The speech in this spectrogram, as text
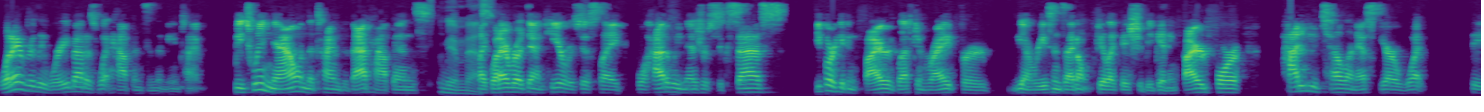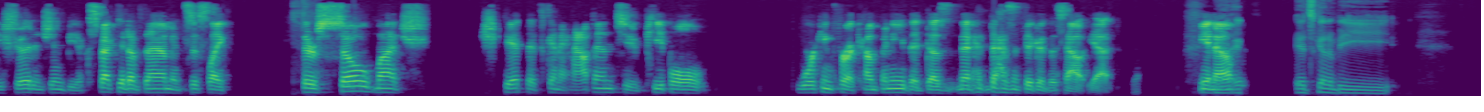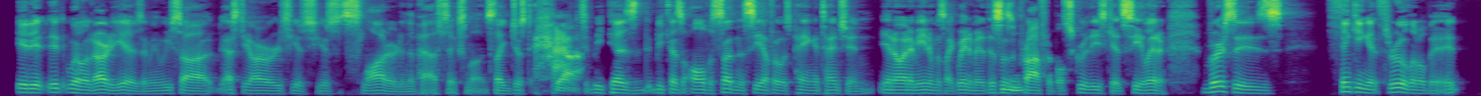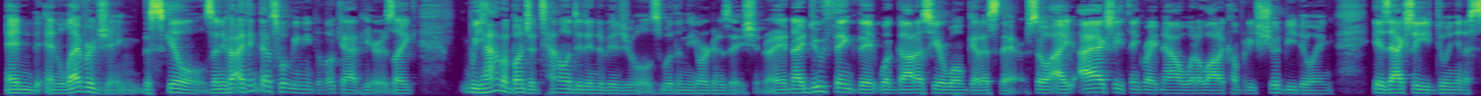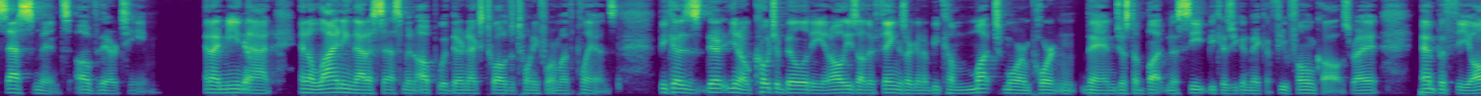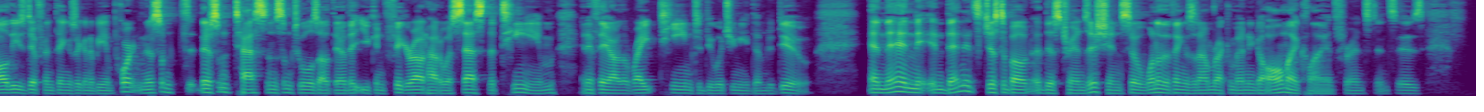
what I really worry about is what happens in the meantime. Between now and the time that that happens, like what I wrote down here was just like, well, how do we measure success? People are getting fired left and right for you know reasons I don't feel like they should be getting fired for. How do you tell an SDR what they should and shouldn't be expected of them? It's just like there's so much shit that's going to happen to people working for a company that doesn't that hasn't figured this out yet. You know, it, it's going to be it, it, it well it already is. I mean, we saw SDRs gets gets slaughtered in the past six months, like just hacked yeah. because because all of a sudden the CFO was paying attention. You know what I mean? It was like, wait a minute, this isn't mm-hmm. profitable. Screw these kids. See you later. Versus thinking it through a little bit and and leveraging the skills. And if I think that's what we need to look at here is like we have a bunch of talented individuals within the organization, right? And I do think that what got us here won't get us there. So I, I actually think right now what a lot of companies should be doing is actually doing an assessment of their team and I mean yep. that and aligning that assessment up with their next 12 to 24 month plans because they're, you know, coachability and all these other things are going to become much more important than just a button a seat because you can make a few phone calls, right? Empathy, all these different things are going to be important. There's some, there's some tests and some tools out there that you can figure out how to assess the team and if they are the right team to do what you need them to do and then and then it's just about this transition so one of the things that i'm recommending to all my clients for instance is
